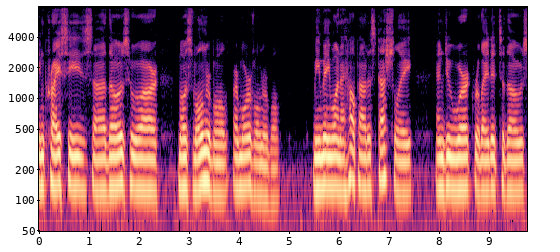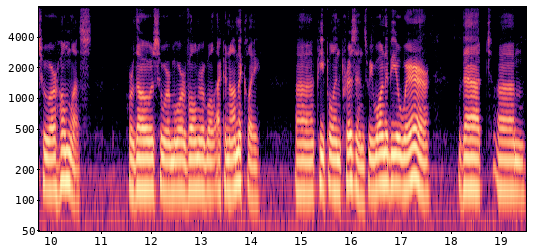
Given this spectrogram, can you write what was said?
in crises, uh, those who are most vulnerable are more vulnerable. We may want to help out especially and do work related to those who are homeless or those who are more vulnerable economically, uh, people in prisons. We want to be aware that um,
